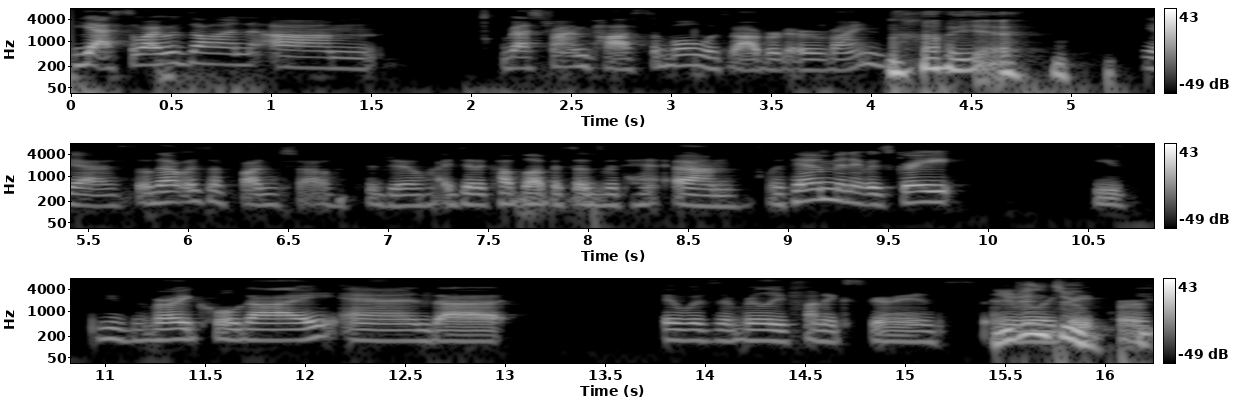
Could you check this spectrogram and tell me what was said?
Yeah. So I was on um, Restaurant Impossible with Robert Irvine. Oh yeah. Yeah, so that was a fun show to do. I did a couple episodes with him, um, with him, and it was great. He's he's a very cool guy, and uh, it was a really fun experience. You didn't do great for-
